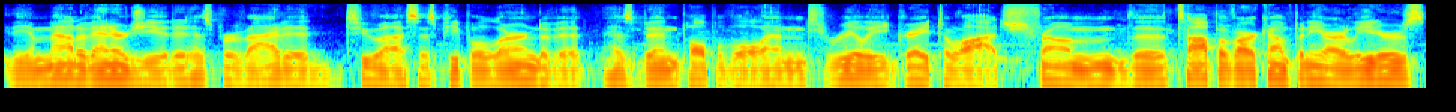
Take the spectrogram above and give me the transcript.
the amount of energy that it has provided to us as people learned of it has been palpable and really great to watch. From the top of our company, our leaders,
